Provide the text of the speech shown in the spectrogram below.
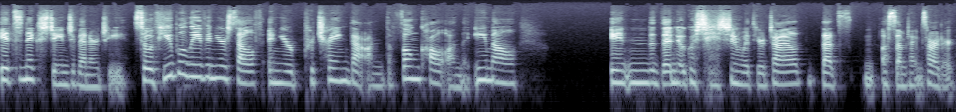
it's an exchange of energy. So if you believe in yourself and you're portraying that on the phone call, on the email, in the negotiation with your child, that's sometimes harder.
